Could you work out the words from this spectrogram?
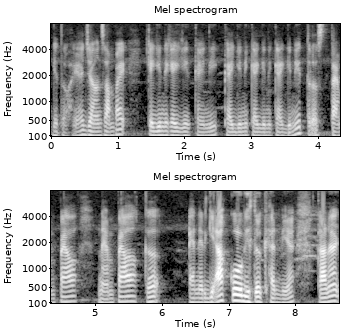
gitu ya. Jangan sampai kayak gini kayak gini kayak gini kayak gini kayak gini kayak gini terus tempel nempel ke energi aku gitu kan ya. Karena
